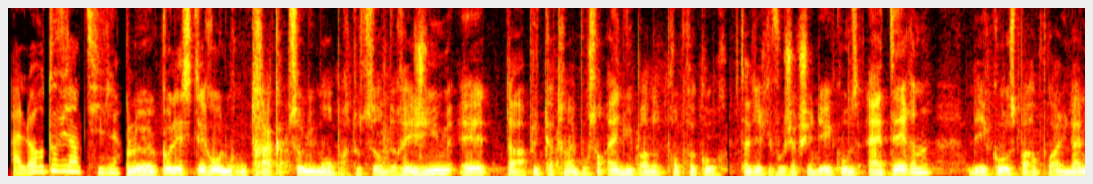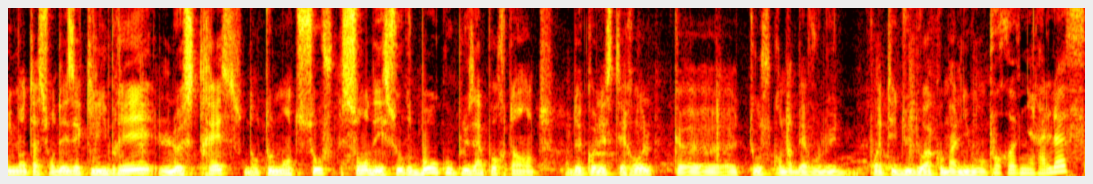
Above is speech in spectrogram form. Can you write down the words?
Alors d'où vient-il? Le cholestérol qu'on traque absolument par toutes sortes de régimes est à plus de 80% induit par notre propre corps. C'est-à-dire qu'il faut chercher des causes internes, des causes par rapport à une alimentation déséquilibrée, le stress dont tout le monde souffre sont des sources beaucoup plus importantes de cholestérol que tout ce qu'on a bien voulu pointer du doigt comme aliment. Pour revenir à l'œuf,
